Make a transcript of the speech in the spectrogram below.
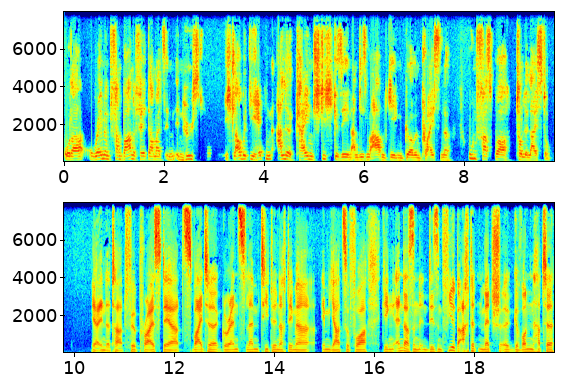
oder Raymond van Barneveld damals in, in Höchstform. Ich glaube, die hätten alle keinen Stich gesehen an diesem Abend gegen Gervin Price. Eine unfassbar tolle Leistung. Ja, in der Tat. Für Price der zweite Grand Slam-Titel, nachdem er im Jahr zuvor gegen Anderson in diesem viel beachteten Match äh, gewonnen hatte.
